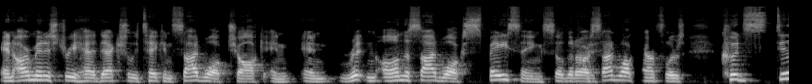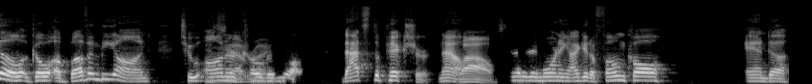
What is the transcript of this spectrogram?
and our ministry had actually taken sidewalk chalk and and written on the sidewalk spacing so that our sidewalk counselors could still go above and beyond to Is honor COVID right? law. That's the picture. Now, wow. Saturday morning, I get a phone call, and uh,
